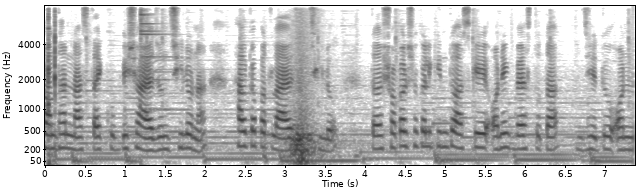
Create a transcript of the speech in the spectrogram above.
সন্ধ্যার নাস্তায় খুব বেশি আয়োজন ছিল না। হালকা পাতলা আয়োজন ছিল। তা সকাল সকালে কিন্তু আজকে অনেক ব্যস্ততা, যেহেতু অন্য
